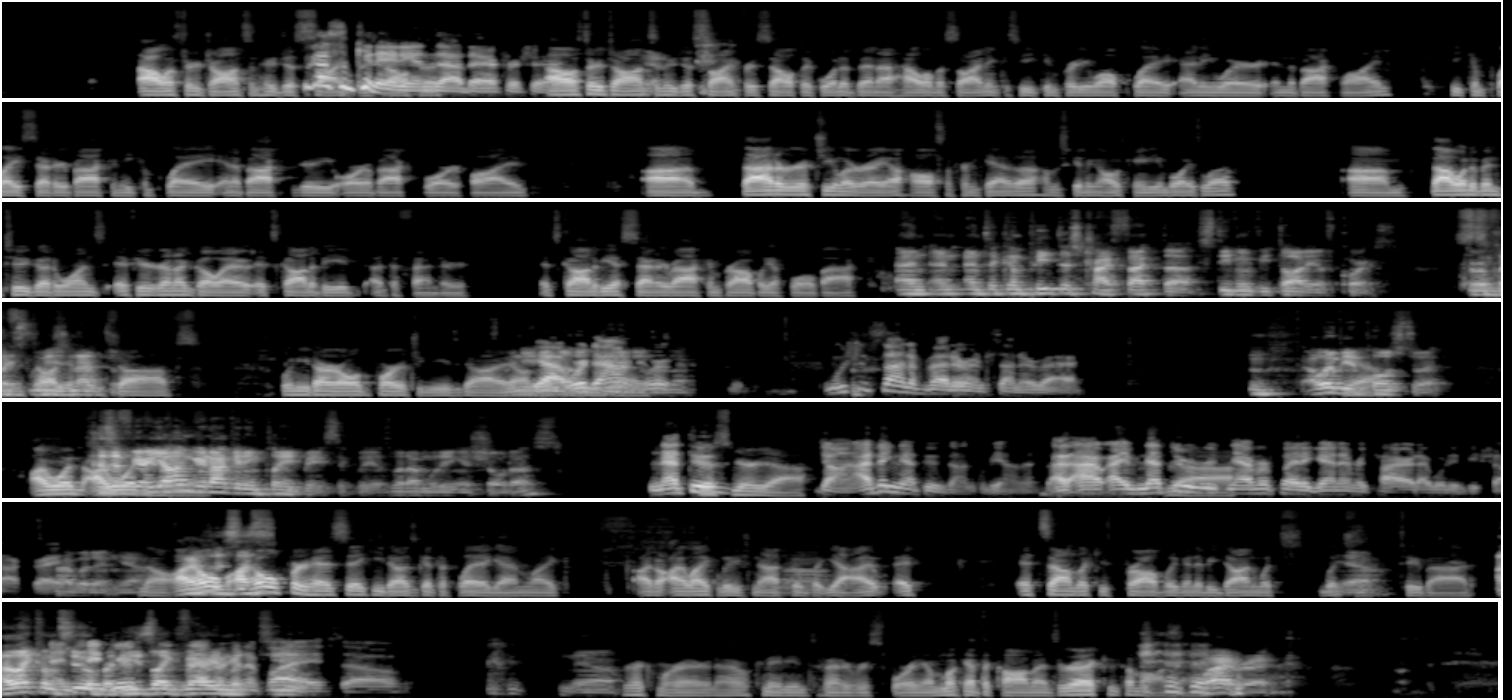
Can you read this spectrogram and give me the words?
Alistair Johnston, who just We got some for Canadians Celtic. out there for sure. Alistair Johnston, Yeah. who just signed for Celtic, would have been a hell of a signing because he can pretty well play anywhere in the back line. He can play center back and he can play in a back three or a back four or five. Uh, that or Richie Laryea, also from Canada. I'm just giving all Canadian boys love. Um, that would have been two good ones. If you're gonna go out, it's got to be a defender. It's got to be a center back and probably a fullback. And and and to complete this trifecta, Steven Vitória, of course. To replace Steve Luis Neto. Jobs. We need our old Portuguese guy. We on need the Yeah, we're down. We're- We should sign a veteran center back. I wouldn't be Yeah. opposed to it. I wouldn't. Because if wouldn't you're young, hate you're not getting played, basically, is what Amorim has showed us. Neto's this year. Yeah, done. I think Neto's done. To be honest, I, I, if Neto Yeah. never played again and retired, I wouldn't be shocked. Right? I wouldn't, yeah. no. I And hope. I is- hope for his sake he does get to play again. Like I don't. I like Luis Neto, No. but yeah, I, it it sounds like he's probably going to be done, which which Yeah. is too bad. I like him and too, but he's like very never gonna mature. play. So Yeah. Rick Moreira now, Canadian defender for Sporting. I'm looking at the comments. Rick, come on. Man. Why, Rick?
